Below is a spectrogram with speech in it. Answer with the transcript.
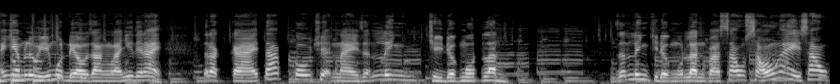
Anh em lưu ý một điều rằng là như thế này tức là cái tab câu chuyện này dẫn link chỉ được một lần. Dẫn link chỉ được một lần và sau 6 ngày sau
